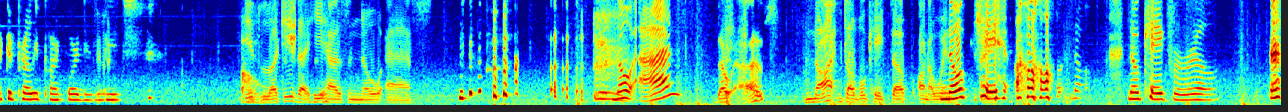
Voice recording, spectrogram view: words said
I could probably parkour this beach. He's Oh, lucky that he has no ass. No ass? No ass? Not double caked up on a Wednesday. No cake. Oh no. No cake for real. Eh?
